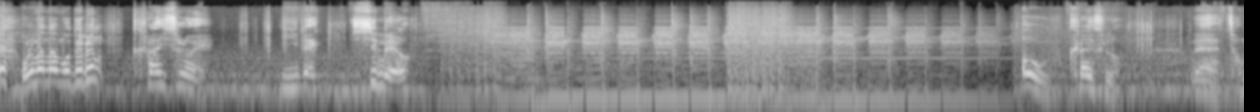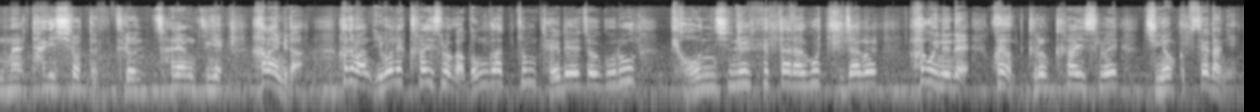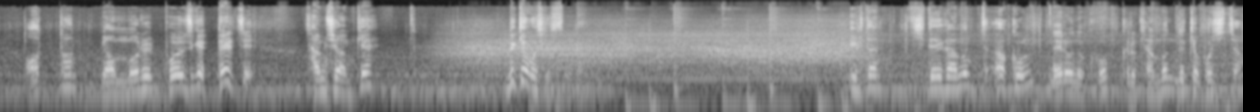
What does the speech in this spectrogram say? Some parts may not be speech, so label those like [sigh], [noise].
네, [laughs] 오늘 만난 모델은 크라이슬러의 200C인데요. 오우, 크라이슬러. 네, 정말 타기 싫었던 그런 차량 중에 하나입니다. 하지만 이번에 크라이슬러가 뭔가 좀 대대적으로 변신을 했다라고 주장을 하고 있는데 과연 그런 크라이슬러의 중형급 세단이 어떤 면모를 보여주게 될지 잠시 함께 느껴보시겠습니다. 일단 기대감은 조금 내려놓고 그렇게 한번 느껴보시죠.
